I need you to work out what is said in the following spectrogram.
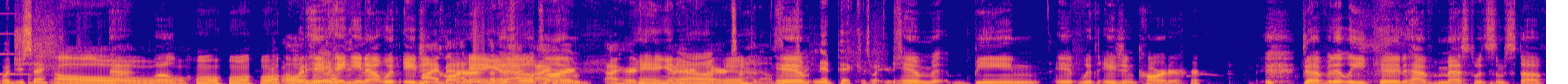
What'd you say? Oh, That- well, Oh, but him oh, yeah. hanging out with Agent My bad. Carter Hanging this out. whole I time. heard, I heard Hanging I heard, out, I heard yeah. something else. Him- Him, nitpick is what you're saying. him being it with Agent Carter definitely could have messed with some stuff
